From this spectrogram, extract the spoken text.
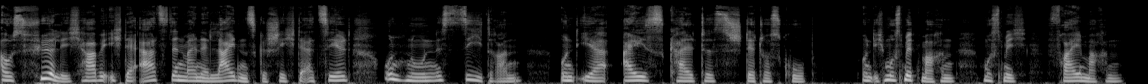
Ausführlich habe ich der Ärztin meine Leidensgeschichte erzählt und nun ist sie dran und ihr eiskaltes Stethoskop. Und ich muss mitmachen, muss mich frei machen.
